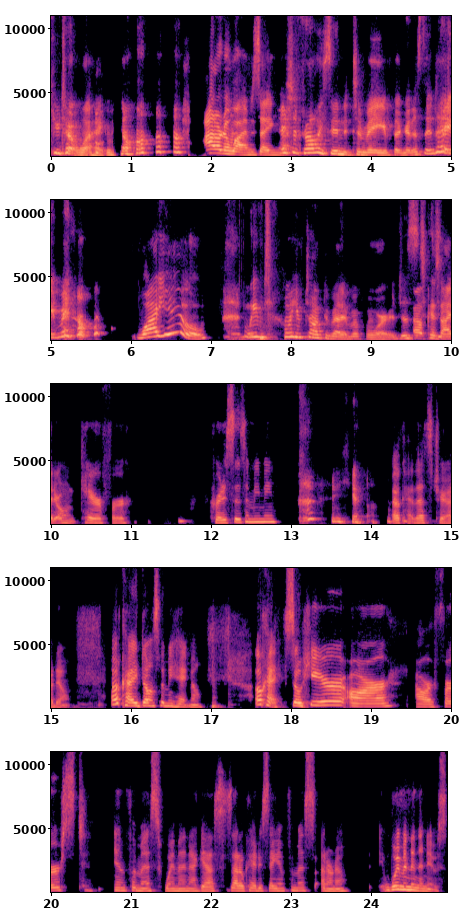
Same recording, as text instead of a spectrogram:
You don't want oh. hate mail. I don't know why I'm saying that. They should probably send it to me if they're going to send hate mail. Why you? We've we've talked about it before. Just oh, because I don't care for criticism. You mean? yeah. Okay, that's true. I don't. Okay, don't send me hate mail. Okay, so here are our first infamous women, I guess. Is that okay to say infamous? I don't know. Women in the news.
